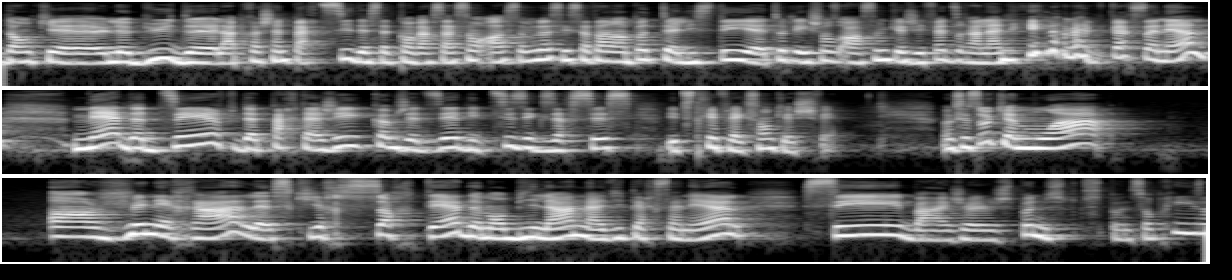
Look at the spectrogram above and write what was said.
Donc, euh, le but de la prochaine partie de cette conversation awesome-là, c'est certainement pas de te lister euh, toutes les choses awesome que j'ai faites durant l'année dans ma vie personnelle, mais de te dire puis de te partager, comme je disais, des petits exercices, des petites réflexions que je fais. Donc, c'est sûr que moi, en général, ce qui ressortait de mon bilan de ma vie personnelle, c'est, ben, je, je pas, une, pas une surprise,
